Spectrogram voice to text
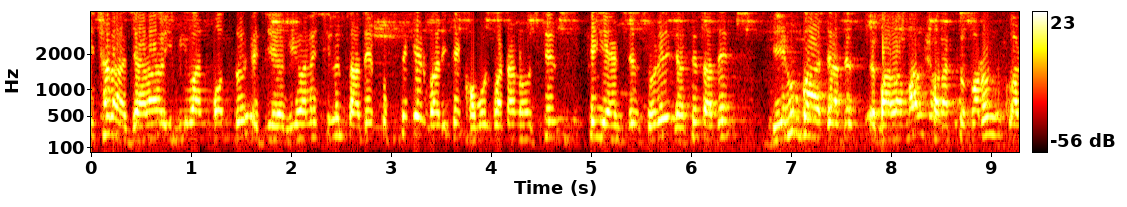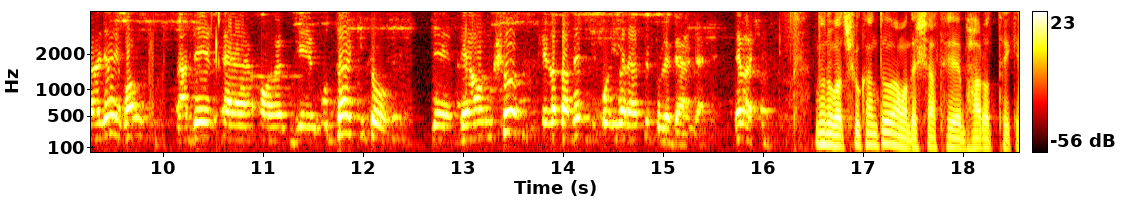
এছাড়া যারা ওই বিমানবন্দর, যে বিমানে ছিলেন, তাদের প্রত্যেকের বাড়িতে খবর পাঠানো হচ্ছে। সেই অ্যাড্রেস ধরে যাতে তাদের দেহ বা যাদের মালামাল শনাক্তকরণ করা যায় এবং তাদের যে উদ্ধারকৃত যে যে অংশ, সেটা তাদের পরিবারের হাতে তুলে দেওয়া যায়। ধন্যবাদ সুকান্ত। আমাদের সাথে ভারত থেকে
